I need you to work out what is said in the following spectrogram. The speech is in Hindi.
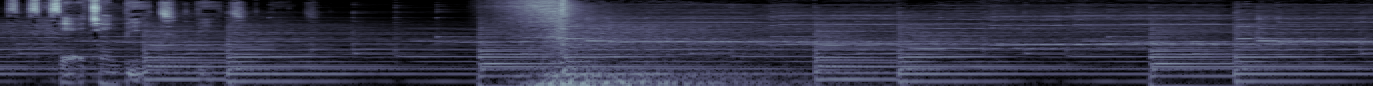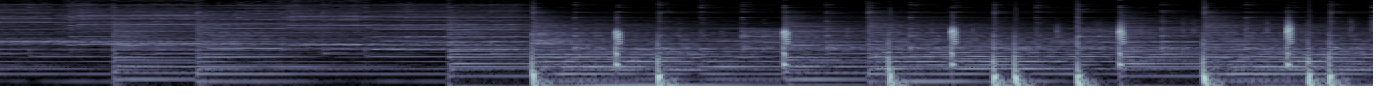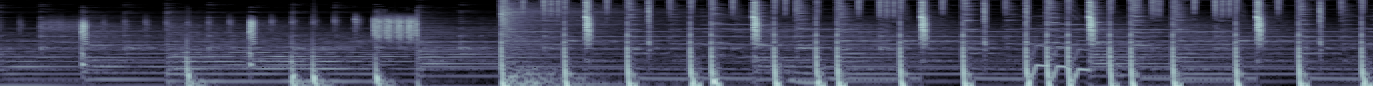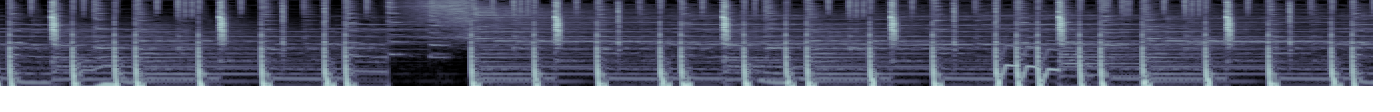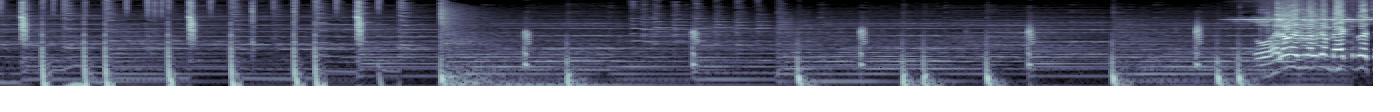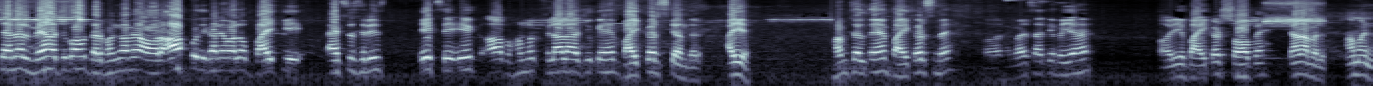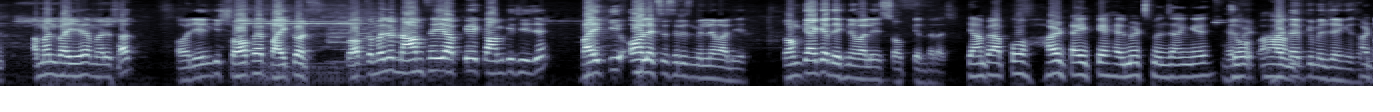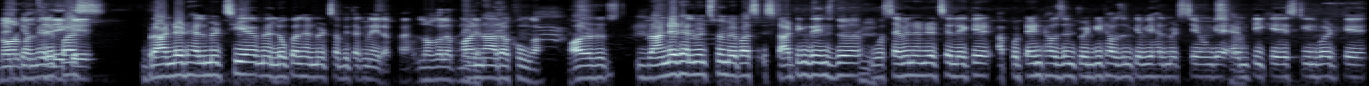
CHN Beats. Beats. तो hello guys welcome back to the channel मैं आ चुका हूँ दरभंगा में और आपको दिखाने वाला हूँ बाइक की एक्सेसरीज एक से एक अब हम फ़िलहाल आ चुके हैं बाइकर्स के अंदर। आइए हम चलते हैं बाइकर्स में और हमारे साथ ये भैया है और ये बाइकर शॉप है। क्या नाम है? अमन। अमन भाई है हमारे साथ और ये इनकी शॉप है बाइकर्स तो आप समझ लो नाम से ही आपके काम की चीज़ है। बाइक की ऑल एक्सेसरीज मिलने वाली है। तो हम क्या क्या देखने वाले हैं इस शॉप के अंदर आज? यहाँ पे आपको हर टाइप के हेलमेट्स मिल जाएँगे जो हाँ हर टाइप के मिल जाएँगे सब। नॉर्मल से लेके ब्रांडेड हेलमेट्स ही है मैं लोकल हेलमेट्स अभी तक नहीं रखा है। लोकल अपने और ना रखूँगा। और ब्रांडेड हेलमेट्स में मेरे पास स्टार्टिंग रेंज जो हम्म। है वो 700 से लेके आपको 10,000 20,000 के भी हेलमेट्स चाहिए होंगे। अच्छा। एमटी के स्टील वर्ड के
